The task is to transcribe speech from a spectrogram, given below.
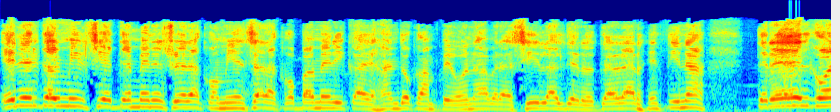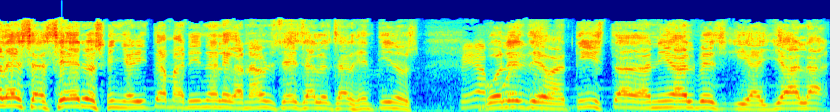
en el 2007 en Venezuela comienza la Copa América dejando campeona a Brasil al derrotar a la Argentina. Tres goles a cero, señorita Marina, le ganaron ustedes a los argentinos. Vea, goles pues. de Batista, Dani Alves y Ayala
